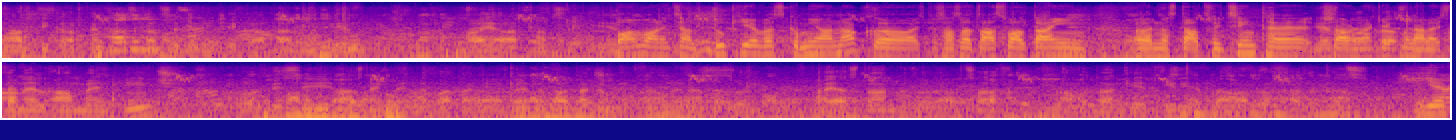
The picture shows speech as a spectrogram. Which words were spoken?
մարդիկ արդեն հասկացել են ինչ է կատարվում եւ հայը արթնացել։ Պարոն Վանեցյան, դուք եւս կմիանաք, այսպես ասած, ասֆալտային ը, նստացույցին, թե ես կշարունակեք մնալ այստեղ։ անել ամեն ինչ, որպեսզի հասնենք մեր նպատակին։ Մեր նպատակը մեկն է ունենալ հզոր Հայաստան, հզոր Արցախ, անվտանգ երկիր եւ լավ ապրող քաղաքացի։ Եվ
